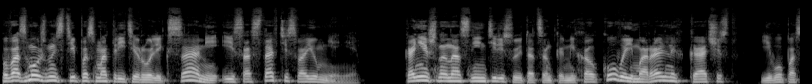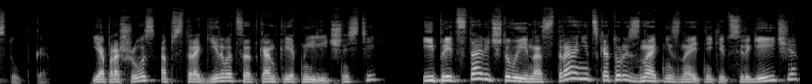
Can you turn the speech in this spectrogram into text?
По возможности посмотрите ролик сами и составьте свое мнение. Конечно, нас не интересует оценка Михалкова и моральных качеств его поступка. Я прошу вас абстрагироваться от конкретной личности и представить, что вы иностранец, который знать не знает Никиту Сергеевича,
